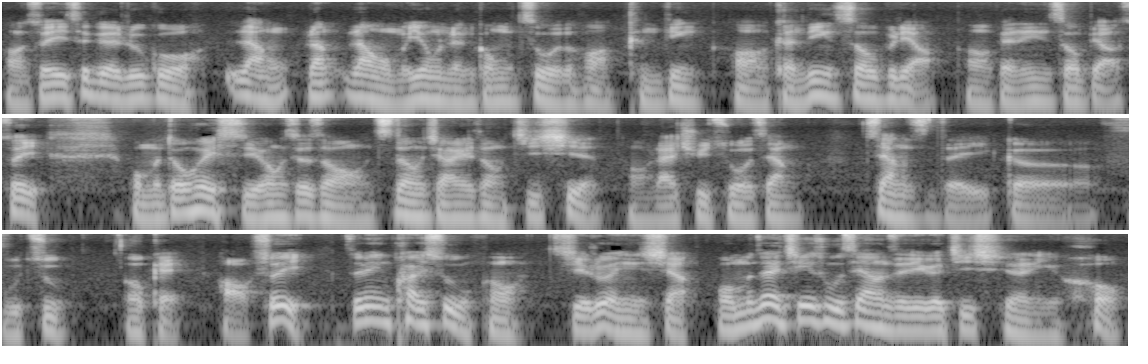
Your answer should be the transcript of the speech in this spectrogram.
哦，所以这个如果让让让我们用人工做的话，肯定哦肯定受不了哦，肯定受不了，所以我们都会使用这种自动交易这种机器人哦来去做这样。这样子的一个辅助，OK，好，所以这边快速哦结论一下，我们在接触这样子一个机器人以后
